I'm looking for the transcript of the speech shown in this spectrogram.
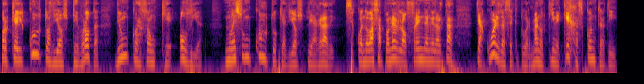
porque el culto a Dios que brota de un corazón que odia no es un culto que a Dios le agrade. Si cuando vas a poner la ofrenda en el altar te acuerdas de que tu hermano tiene quejas contra ti,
